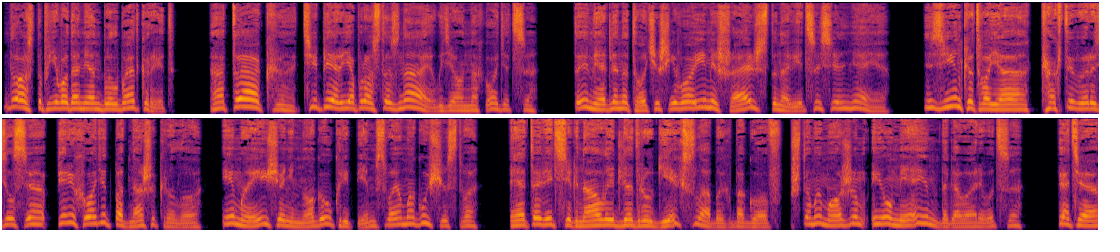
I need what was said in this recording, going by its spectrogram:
Доступ в его домен был бы открыт. А так, теперь я просто знаю, где он находится. Ты медленно точишь его и мешаешь становиться сильнее. Зинка твоя, как ты выразился, переходит под наше крыло и мы еще немного укрепим свое могущество. Это ведь сигналы для других слабых богов, что мы можем и умеем договариваться. Хотя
